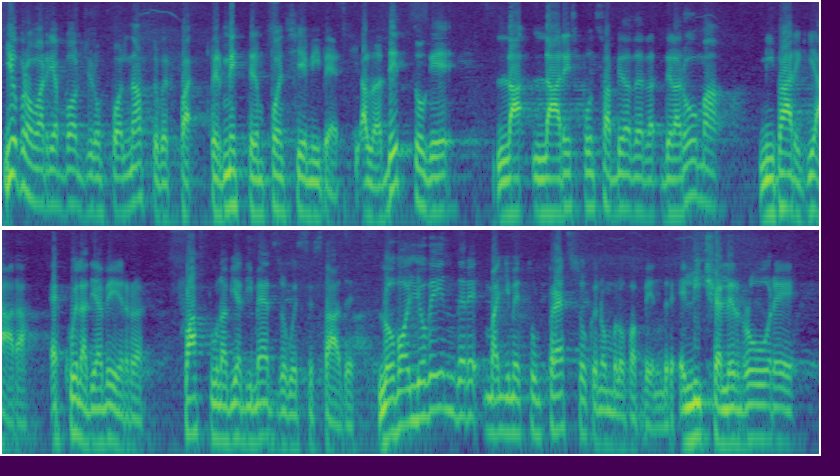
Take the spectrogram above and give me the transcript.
Io provo a riavvolgere un po' il nastro per, fa- per mettere un po' insieme i pezzi. Allora, detto che la, la responsabilità della, della Roma mi pare chiara, è quella di aver fatto una via di mezzo quest'estate. Lo voglio vendere, ma gli metto un prezzo che non me lo fa vendere. E lì c'è l'errore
